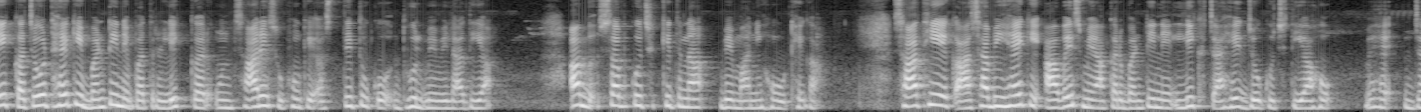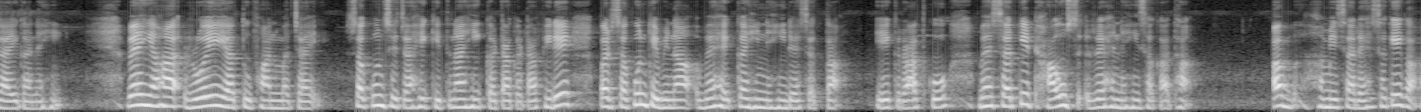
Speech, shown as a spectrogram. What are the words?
एक कचोट है कि बंटी ने पत्र लिखकर उन सारे सुखों के अस्तित्व को धूल में मिला दिया। अब सब कुछ कितना बेमानी हो उठेगा। साथ ही एक आशा भी है कि आवेश में आकर बंटी ने लिख चाहे जो कुछ दिया हो, वह जाएगा नहीं। वह यहाँ रोए या तूफ़ान मचाए। शकुन से चाहे कितना ही कटा कटा फिरे, पर शकुन के बिना वह कहीं नहीं रह सकता। एक रात को वह सर्किट हाउस रह नहीं सका था। अब हमेशा रह सकेगा।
